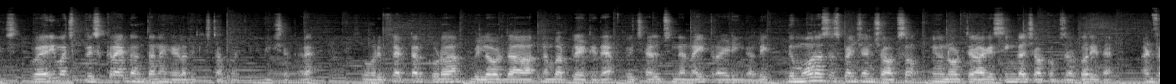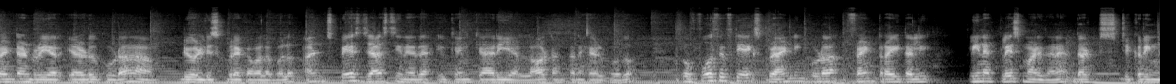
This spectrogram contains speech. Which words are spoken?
ಇಟ್ಸ್ ವೆರಿ ಮಚ್ ಪ್ರಿಸ್ಕ್ರೈಬ್ಡ್ ಅಂತಾನೆ ಹೇಳೋದಕ್ಕೆ ಇಷ್ಟಪಡ್ತೀನಿ ವೀಕ್ಷಕರೇ. ಸೊ ರಿಫ್ಲೆಕ್ಟರ್ ಕೂಡ ಬಿಲೋ ದ ನಂಬರ್ ಪ್ಲೇಟ್ ಇದೆ which helps in night riding ಅಲ್ಲಿ. ಇದು ಮೋನೋ ಸಸ್ಪೆನ್ಷನ್ ಶಾಕ್ಸ್ ನೀವು ನೋಡ್ತಿರೋ ಹಾಗೆ ಸಿಂಗಲ್ ಶಾಕ್ ಅಬ್ಸರ್ವರ್ ಇದೆ. ಅಂಡ್ ಫ್ರಂಟ್ ಅಂಡ್ ರಿಯರ್ ಎರಡು ಕೂಡ dual disc brake available and space ಜಾಸ್ತಿನೇ ಇದೆ. You can carry a lot ಅಂತಾನೆ ಹೇಳ್ಬೋದು. So four fifty X branding ಕೂಡ ಫ್ರಂಟ್ ರೈಟ್ ಅಲ್ಲಿ ಕ್ಲೀನಾಗಿ ಪ್ಲೇಸ್ ಮಾಡಿದ್ದಾನೆ. That stickering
